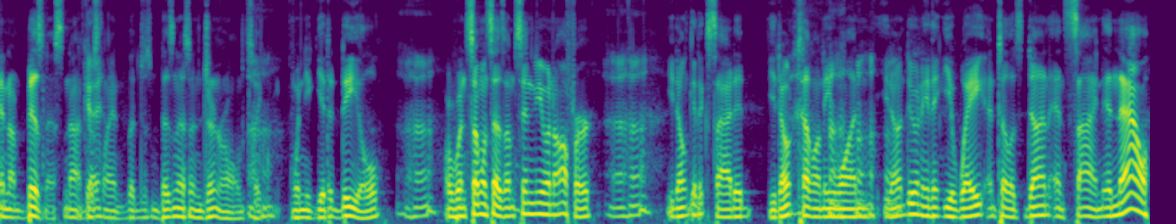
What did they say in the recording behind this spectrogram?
in our business, not just land, but just business in general. It's Uh-huh. like when you get a deal, uh huh, or when someone says, "I'm sending you an offer," uh huh. You don't get excited. You don't tell anyone. you don't do anything. You wait until it's done and signed. And now,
